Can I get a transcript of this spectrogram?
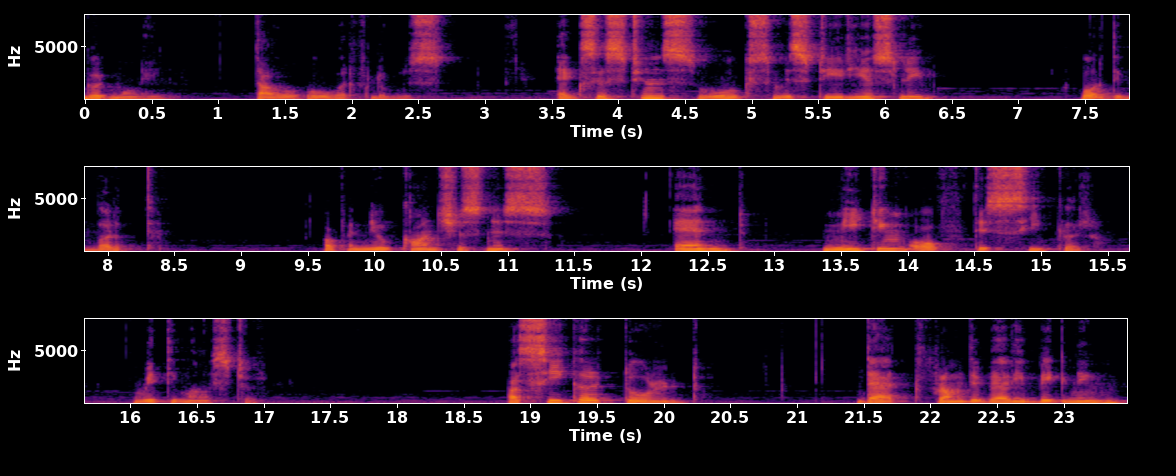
Good morning. Tao overflows. Existence works mysteriously for the birth of a new consciousness and meeting of the seeker with the master. A seeker told that from the very beginning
